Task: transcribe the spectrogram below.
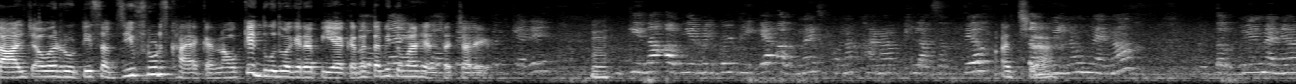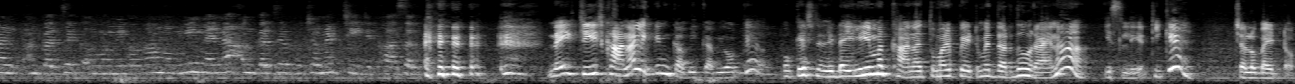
दाल चावल रोटी सब्ज़ी फ्रूट्स खाया करना ओके दूध वगैरह पिया करना तभी तुम्हारा तो हेल्थ अच्छा रहेगा। कि ना अब ये बिल्कुल ठीक है अब ना इसको ना खाना आप खिला सकते हो अच्छा तभी ना मैं ना तभी मैंने अं- अंकल से मम्मी को कहा मम्मी मैं ना अंकल से पूछा मैं चीज खा सकती हूँ नहीं चीज खाना लेकिन कभी कभी ओके ओकेशनली डेली मत खाना तुम्हारे पेट में दर्द हो रहा है ना इसलिए ठीक है चलो बैठो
